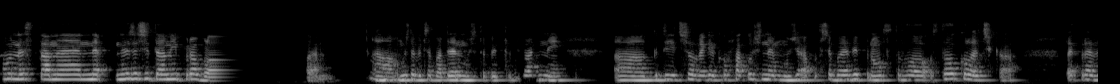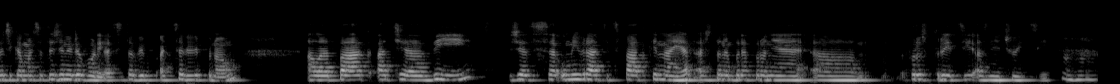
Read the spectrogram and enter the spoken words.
toho nestane ne, neřešitelný problém. Mm-hmm. Uh, může to být třeba den, může to být dva dny, kdy člověk jako fakt už nemůže a potřebuje vypnout z toho, z toho kolečka. Tak právě říkám, ať se ty ženy dovolí, ať, si to vyp, ať se vypnou, ale pak ať ví, že se umí vrátit zpátky na jed a že to nebude pro ně uh, frustrující a zničující. Mm-hmm.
